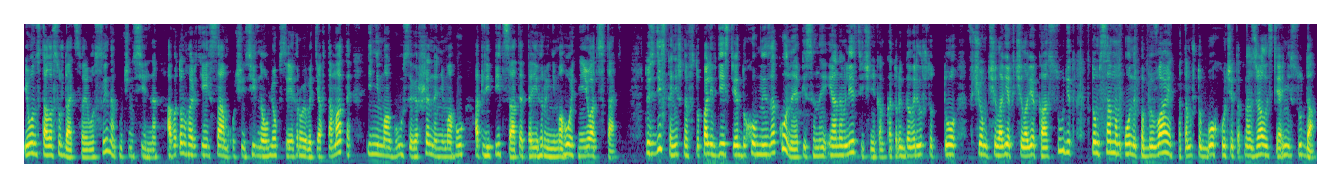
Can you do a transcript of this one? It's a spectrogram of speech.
и он стал осуждать своего сына очень сильно, а потом, говорит, я и сам очень сильно увлекся игрой в эти автоматы и не могу, совершенно не могу отлепиться от этой игры, не могу от нее отстать. То есть здесь, конечно, вступали в действие духовные законы, описанные Иоанном Лествичником, который говорил, что то, в чем человек человека осудит, том самом он и побывает, потому что Бог хочет от нас жалости, а не суда.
